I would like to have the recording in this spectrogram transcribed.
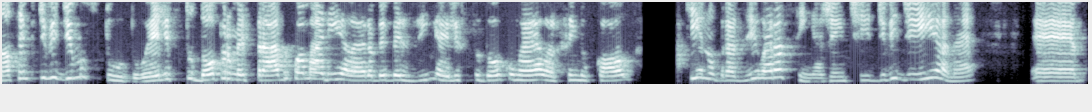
nós sempre dividimos tudo. Ele estudou para o mestrado com a Maria, ela era bebezinha, ele estudou com ela, assim, no colo. Aqui no Brasil era assim, a gente dividia, né? É,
